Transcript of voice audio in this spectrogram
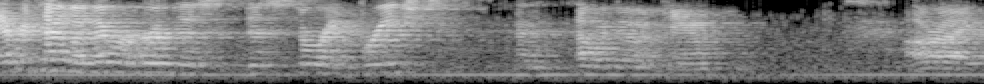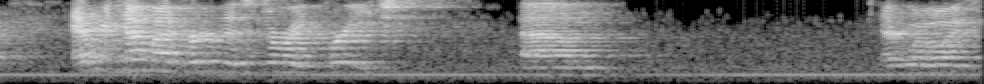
Every time I've ever heard this, this story preached, how we doing, Cam? All right. Every time I've heard this story preached, um, everyone always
